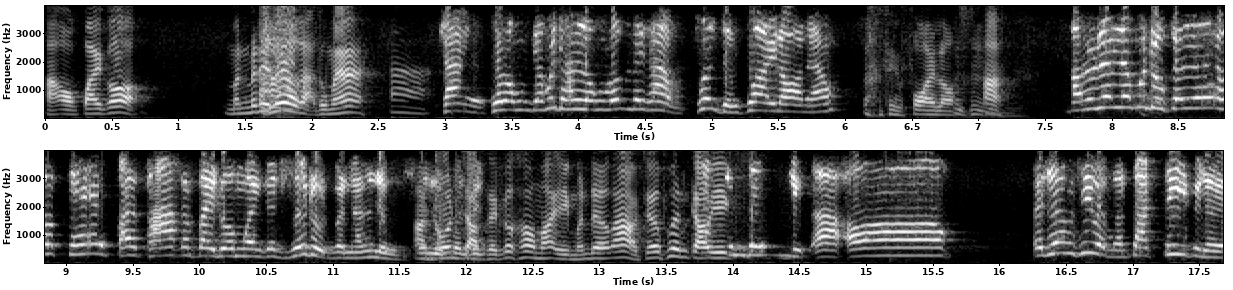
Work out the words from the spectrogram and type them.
อะออกไปก็มันไม่ได้เลิกอะถูกไหมอ่าใช่พอลงยังไม่ทันลงรถเลยค่ะเพื่อนถึงไฟรอแล้วถือฟอยล์รออะ เอาเล่นแล้วมาดูกันเลยโอเคไปพากันไปรวมเงินกันซื้อดุดวันนั้นเลยอะโดนจับเสร็จก็เข้ามาอีกเหมือนเดิมอ้าวเจอเพื่อนเก่าอีกเป็นเด็กอีกอะออกเป็นเรื่องที่แบบเหมือนปาร์ตี้ไปเลย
